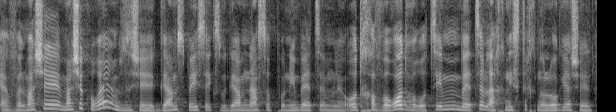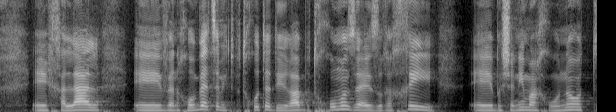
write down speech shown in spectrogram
אבל מה, ש, מה שקורה היום זה שגם ספייסקס וגם נאס"א פונים בעצם לעוד חברות ורוצים בעצם להכניס טכנולוגיה של חלל, ואנחנו רואים בעצם התפתחות אדירה בתחום הזה האזרחי בשנים האחרונות.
